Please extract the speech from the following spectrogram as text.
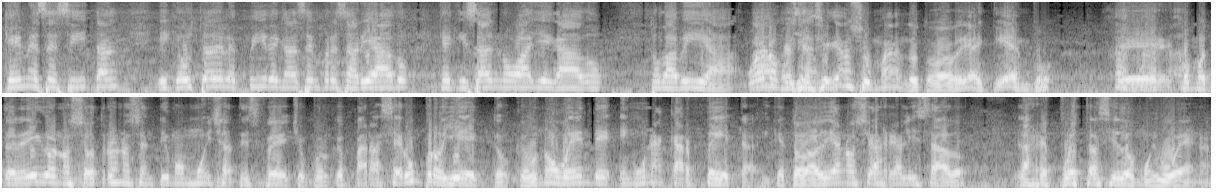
¿Qué necesitan? ¿Y qué ustedes le piden a ese empresariado que quizás no ha llegado todavía. Bueno, que se sigan sumando, todavía hay tiempo. Eh, como te digo, nosotros nos sentimos muy satisfechos porque para hacer un proyecto que uno vende en una carpeta y que todavía no se ha realizado, la respuesta ha sido muy buena.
